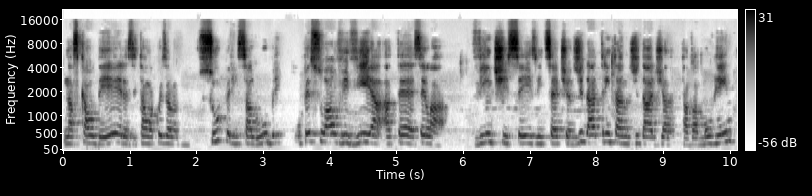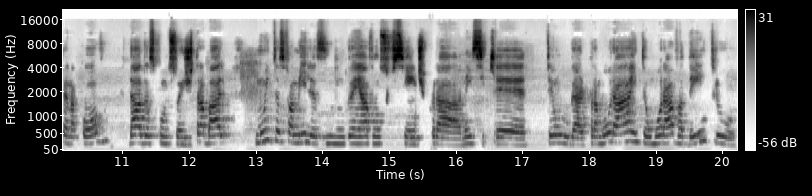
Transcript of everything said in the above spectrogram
nas caldeiras e tal, uma coisa super insalubre. O pessoal vivia até, sei lá, 26, 27 anos de idade, 30 anos de idade já estava morrendo, pé na cova, dadas as condições de trabalho. Muitas famílias não ganhavam o suficiente para nem sequer ter um lugar para morar, então morava dentro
